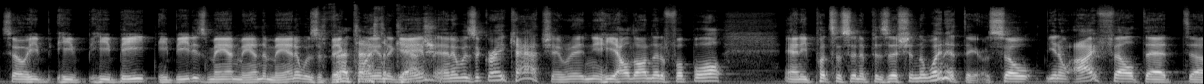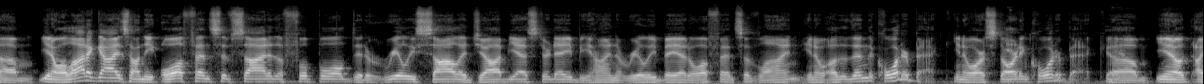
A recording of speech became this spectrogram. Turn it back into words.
So he he he beat he beat his man man to man. It was a big Fantastic play in the catch. game, and it was a great catch. And he held on to the football, and he puts us in a position to win it there. So you know, I felt that um, you know a lot of guys on the offensive side of the football did a really solid job yesterday behind a really bad offensive line. You know, other than the quarterback. You know, our starting quarterback. Yeah. Um, you know, I,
